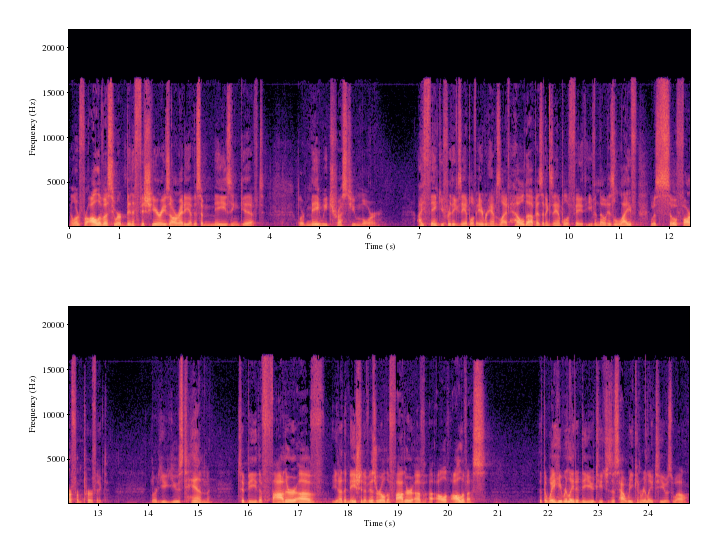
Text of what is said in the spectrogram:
And Lord, for all of us who are beneficiaries already of this amazing gift, Lord, may we trust you more. I thank you for the example of Abraham's life, held up as an example of faith, even though his life was so far from perfect. Lord, you used him to be the father of you know, the nation of Israel, the father of uh, all, of all of us. That the way he related to you teaches us how we can relate to you as well.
